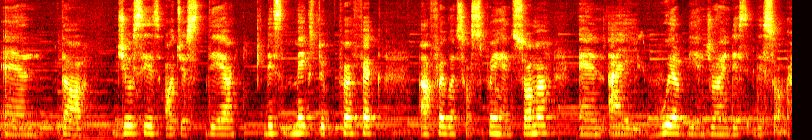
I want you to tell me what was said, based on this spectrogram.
and the juices are just there. This makes the perfect uh, fragrance for spring and summer and I will be enjoying this this summer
